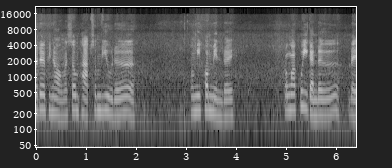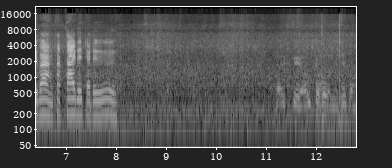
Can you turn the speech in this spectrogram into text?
มาเด้อพี่น้องมาส้มภาพส้มวิวเด้อมามีคอมเมนต์เลยลงมาคุยกันเด้อผู้ใดบ้างทักทายเด้อจ้ะเด้อ Jag ska jag uppehåll utan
